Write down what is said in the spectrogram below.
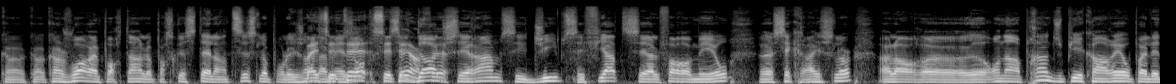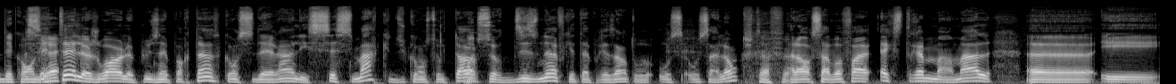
qu'un joueur important, là, parce que Stellantis, là pour les gens Ben, de la c'était- maison, c'est Dodge, fait- c'est Ram, c'est Jeep, c'est Fiat, c'est Alfa Romeo, euh, c'est Chrysler. Alors, euh, on en prend du pied carré au Palais des Congrès. C'était le joueur le plus important, considérant les six marques du constructeur Ouais. sur 19 qui étaient présentes au, au- au salon. Tout à fait. Alors, ça va faire extrêmement mal. euh, et,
